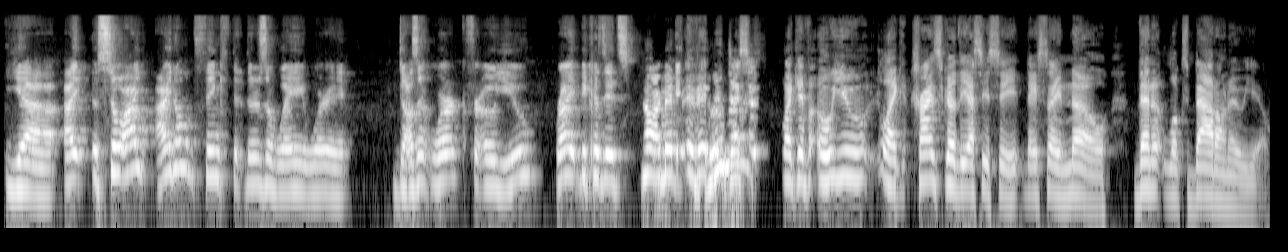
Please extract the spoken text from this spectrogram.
Yeah, I so I I don't think that there's a way where it doesn't work for OU, right? Because it's No, I mean if it, Rumors- doesn't like if OU like tries to go to the SEC, they say no, then it looks bad on OU.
